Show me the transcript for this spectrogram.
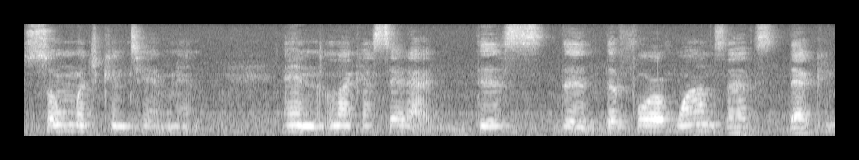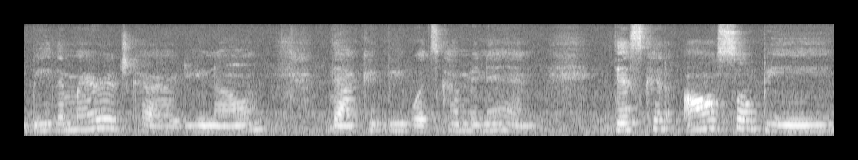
so much contentment. And like I said, I, this the the four of wands that's that could be the marriage card you know that could be what's coming in this could also be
